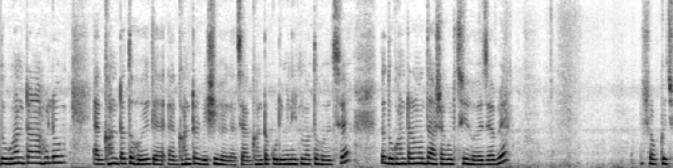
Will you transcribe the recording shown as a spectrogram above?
দু ঘণ্টা না হলেও এক ঘণ্টা তো হয়ে গে, এক ঘণ্টার বেশি হয়ে গেছে, এক ঘণ্টা কুড়ি মিনিট মতো হয়েছে। তো দু ঘণ্টার মধ্যে আশা করছি হয়ে যাবে। সব কিছু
